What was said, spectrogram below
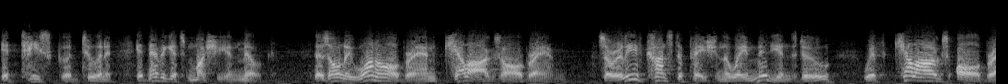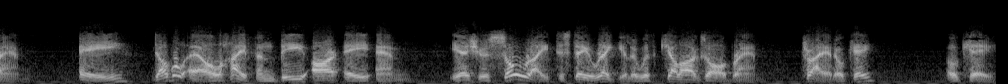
It tastes good, too, and it, it never gets mushy in milk. There's only one All-Bran, Kellogg's All-Bran. So relieve constipation the way millions do with Kellogg's All-Bran. A double L hyphen B R A N. Yes, you're so right to stay regular with Kellogg's All-Bran. Try it, okay? Okay.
